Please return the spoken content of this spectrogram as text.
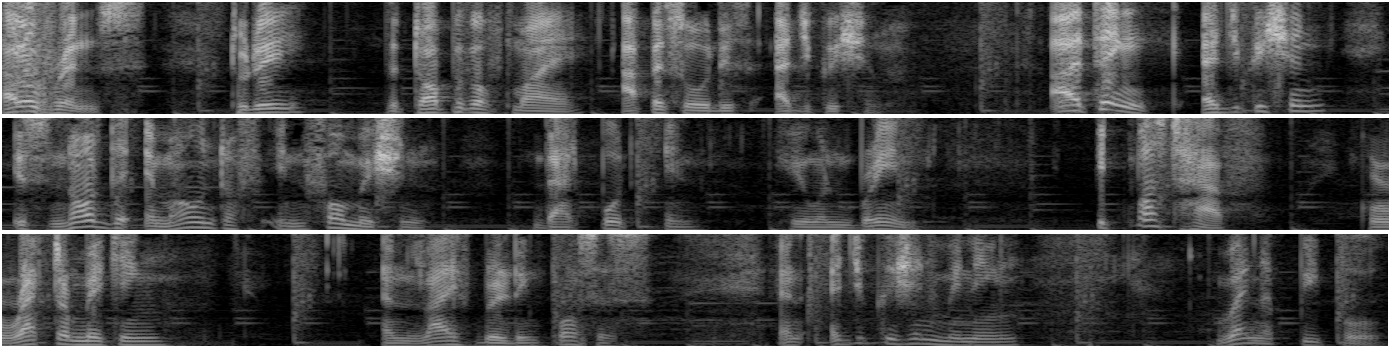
Hello, friends. Today, the topic of my episode is education. I think education is not the amount of information that put in human brain. It must have character making and life building process. And education meaning when a people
